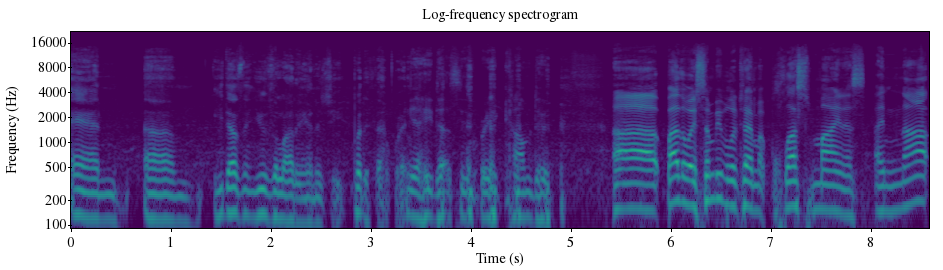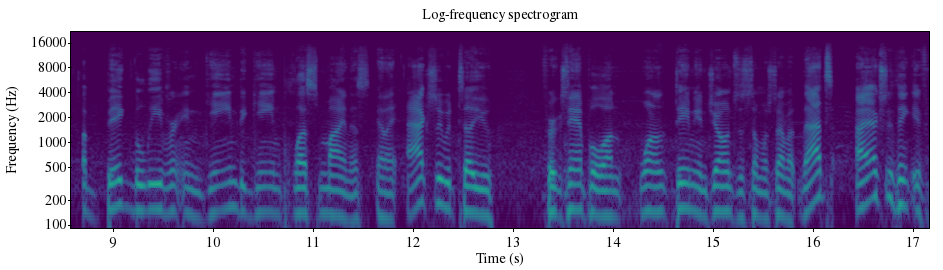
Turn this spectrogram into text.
and um, he doesn't use a lot of energy. Put it that way. Yeah, he does. He's pretty calm dude. Uh, by the way, some people are talking about plus minus. I'm not a big believer in game to game plus minus, and I actually would tell you, for example, on one of Damian Jones, as someone's talking about, that's I actually think if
